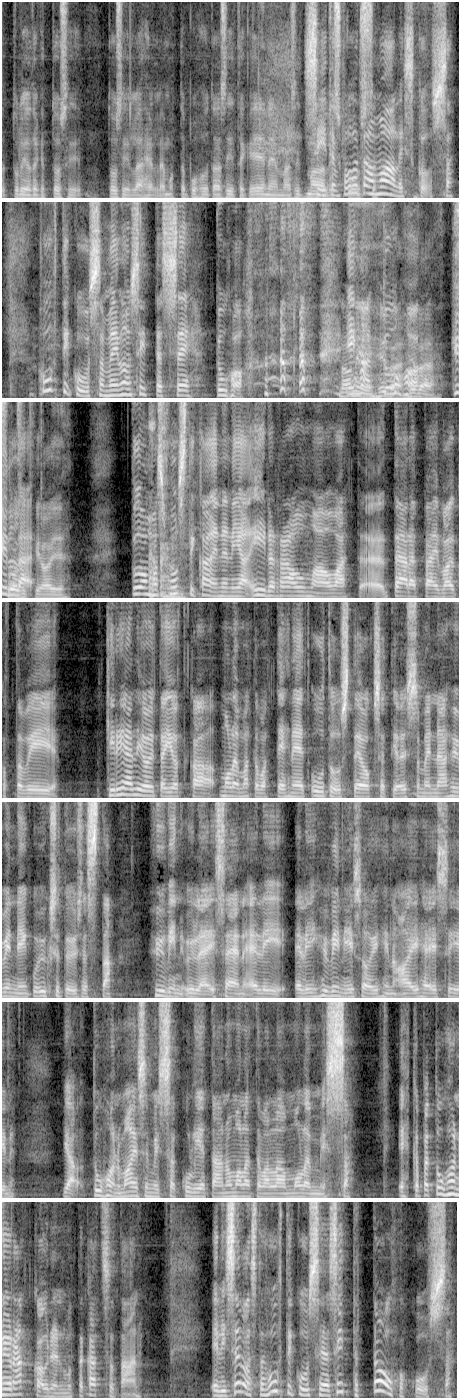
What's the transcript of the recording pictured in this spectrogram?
tuli jotakin tosi, tosi lähelle, mutta puhutaan siitäkin enemmän sitten Siitä puhutaan maaliskuussa. Huhtikuussa meillä on sitten se tuho. No niin, Ihan hyvä, tuho. hyvä. Kyllä. Tuomas Mustikainen ja Iida Rauma ovat täällä päin vaikuttavia kirjailijoita, jotka molemmat ovat tehneet uutuusteokset, joissa mennään hyvin niin kuin yksityisestä hyvin yleiseen, eli, eli hyvin isoihin aiheisiin. Ja tuhon maisemissa kuljetaan omalla tavallaan molemmissa. Ehkäpä tuhon ja rakkauden, mutta katsotaan. Eli sellaista huhtikuussa ja sitten toukokuussa.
